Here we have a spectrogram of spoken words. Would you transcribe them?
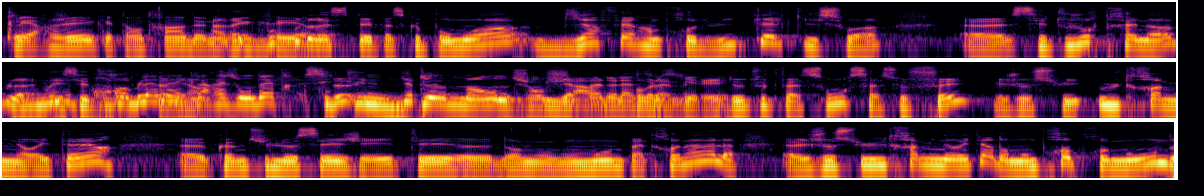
clergé qui est en train de nous Avec beaucoup de respect, parce que pour moi, bien faire un produit, quel qu'il soit, euh, c'est toujours très noble. et c'est le problème avec la raison d'être, c'est une demande, Jean-Charles, de, la société. Et de toute façon, ça se fait, et je suis ultra minoritaire. comme tu le sais, j'ai été dans mon monde patronal. je suis ultra minoritaire dans mon propre monde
